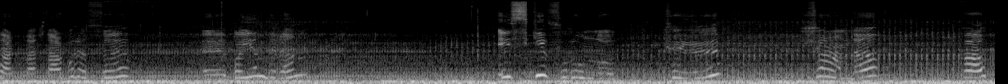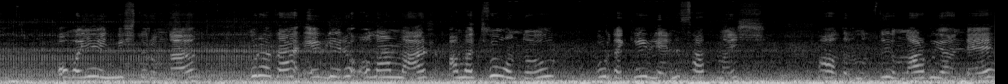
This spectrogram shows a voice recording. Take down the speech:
Evet arkadaşlar burası e, Bayındır'ın eski Furunlu köyü. Şu anda halk ovaya inmiş durumda. Burada evleri olan var ama çoğunluğu buradaki evlerini satmış. Aldığımız duyumlar bu yönde.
